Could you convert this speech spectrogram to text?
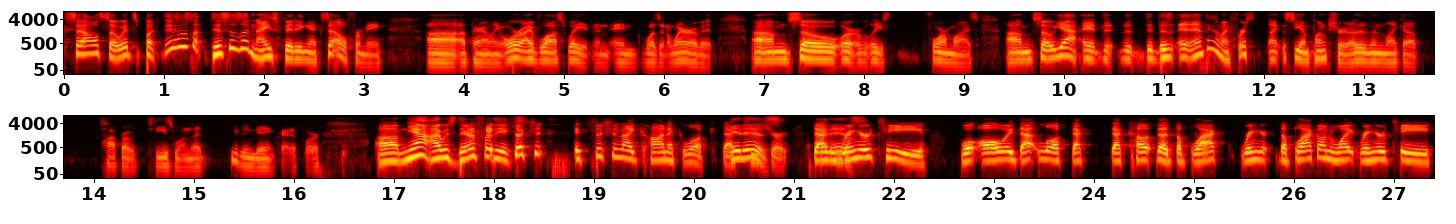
XL, so it's but this is a, this is a nice fitting XL for me, uh, apparently, or I've lost weight and, and wasn't aware of it. Um, so or at least form wise. Um, so yeah, it, the, the, the, I think it's my first like CM Punk shirt, other than like a top row tees one that he didn't get any credit for. Um, yeah, I was there for the. it's such a, it's such an iconic look. That It is. t-shirt, that It is. ringer tee will always that look that that co- that the black ringer the black on white ringer tee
